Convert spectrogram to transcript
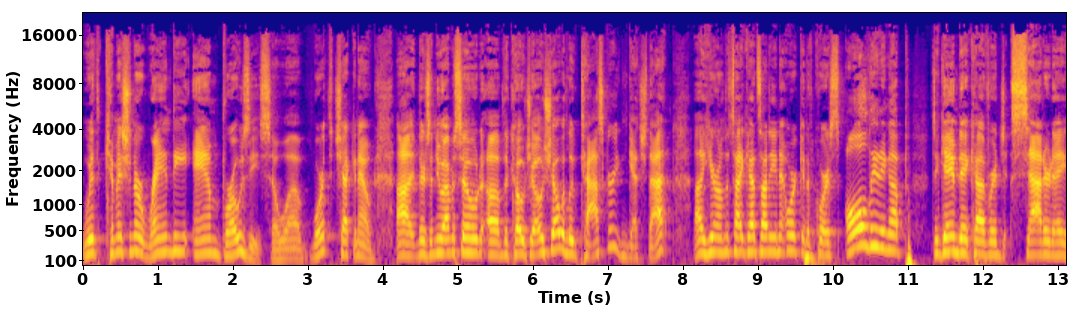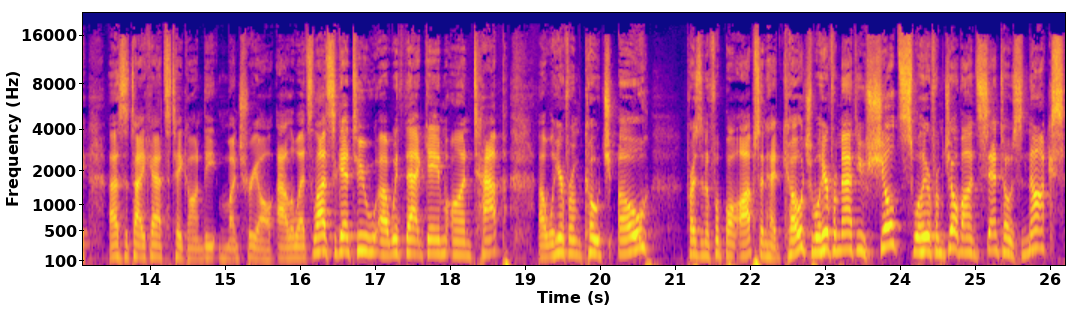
with Commissioner Randy Ambrosie. So uh, worth checking out. Uh, there's a new episode of the Coach O Show with Luke Tasker. You can catch that uh, here on the Ticats Audio Network. And of course, all leading up to game day coverage Saturday as the Ticats take on the Montreal Alouettes. Lots to get to uh, with that game on tap. we'll hear from Coach O president of football ops and head coach. We'll hear from Matthew Shiltz. We'll hear from Jovan Santos Knox.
